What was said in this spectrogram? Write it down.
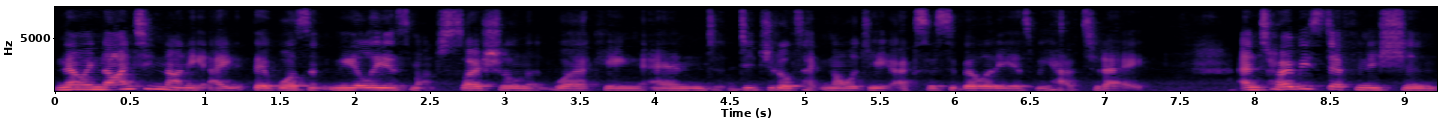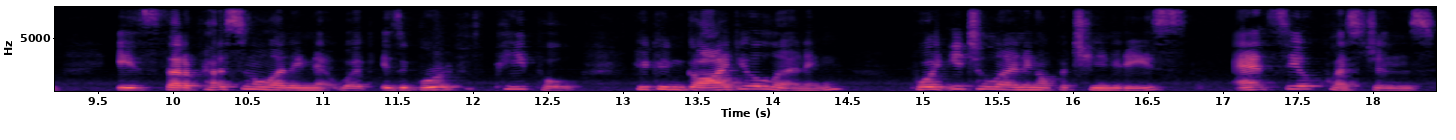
Now, in 1998, there wasn't nearly as much social networking and digital technology accessibility as we have today. And Toby's definition is that a personal learning network is a group of people who can guide your learning, point you to learning opportunities, answer your questions,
